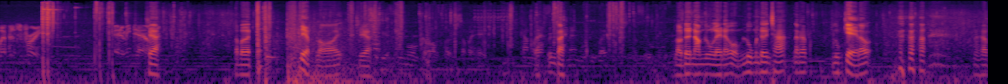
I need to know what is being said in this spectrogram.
Weapons free. เคลียร์ระเบิดเรียบร้อยเคลียร์ไปวิ่งไป เราเดินนำลุงเลยนะครับผมลุงมันเดินช้านะครับ ลุงแก่แล้ว นะครับ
